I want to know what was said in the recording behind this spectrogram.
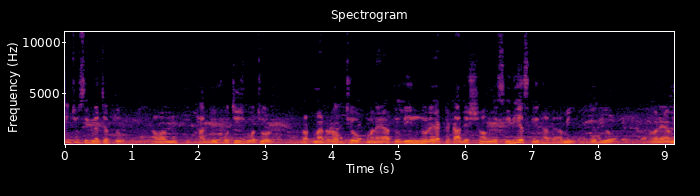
কিছু সিগনেচার তো আমার মূর্তি থাকবে পঁচিশ বছর নট ম্যাটার অফ জোক মানে এতদিন ধরে একটা কাজের সঙ্গে সিরিয়াসলি থাকা আমি যদিও মানে আমি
